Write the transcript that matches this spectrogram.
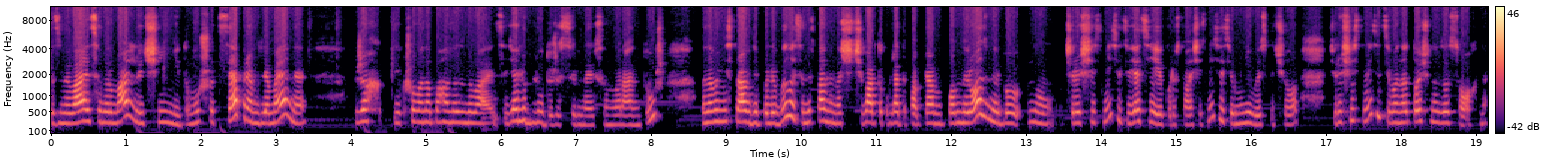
змивається нормально, чи ні. Тому що це прям для мене жах, якщо вона погано змивається. Я люблю дуже сильно і туш. Вона мені справді полюбилася. Не впевнена, чи варто купляти прям повний розмір, бо ну, через 6 місяців я цією користувалася 6 місяців, мені вистачило. Через 6 місяців вона точно засохне.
